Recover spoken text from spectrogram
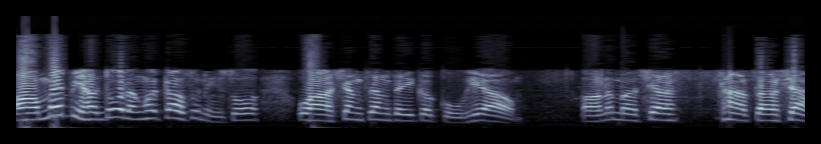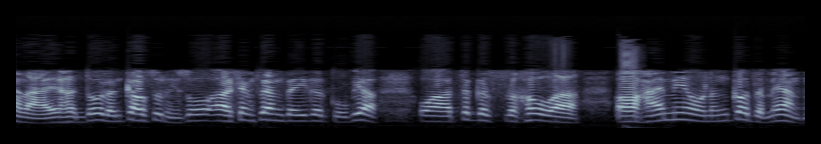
哦，maybe 很多人会告诉你说，哇，像这样的一个股票，哦，那么像下杀下来，很多人告诉你说啊，像这样的一个股票，哇，这个时候啊。哦，还没有能够怎么样？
